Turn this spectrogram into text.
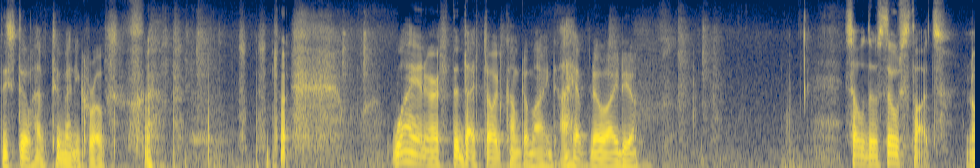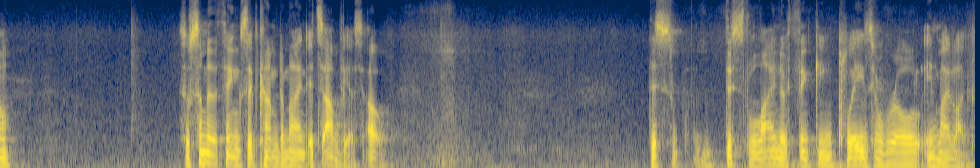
they still have too many crows. Why on earth did that thought come to mind? I have no idea. So there's those thoughts, you know. So some of the things that come to mind, it's obvious. Oh, this, this line of thinking plays a role in my life.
